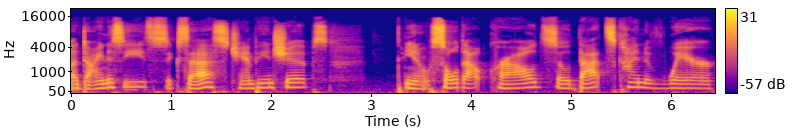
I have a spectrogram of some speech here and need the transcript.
a dynasty, success, championships, you know, sold out crowds. So that's kind of where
